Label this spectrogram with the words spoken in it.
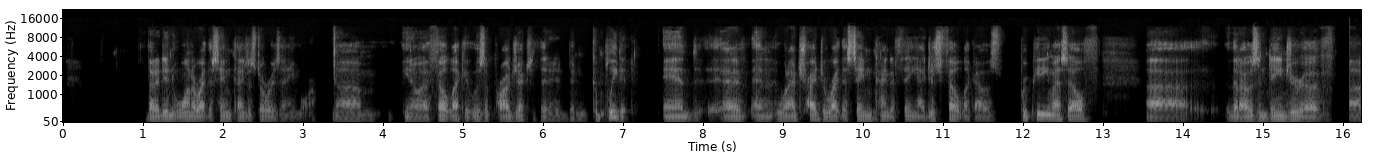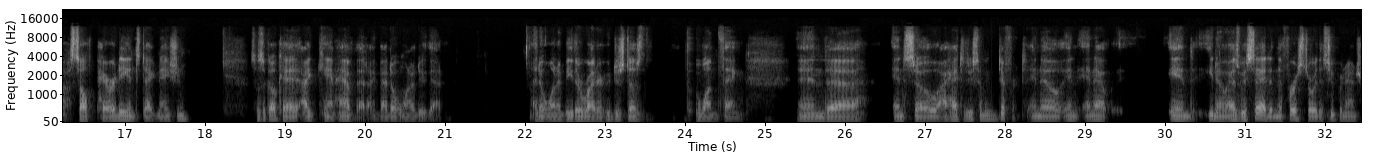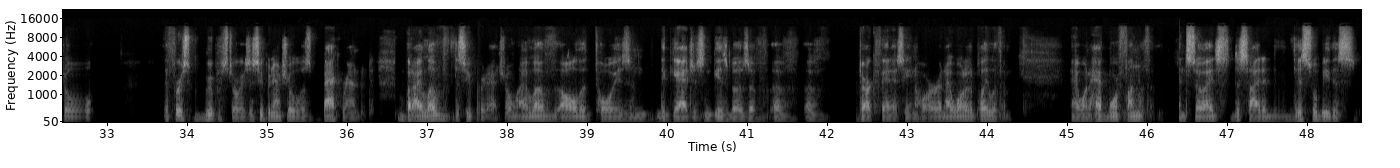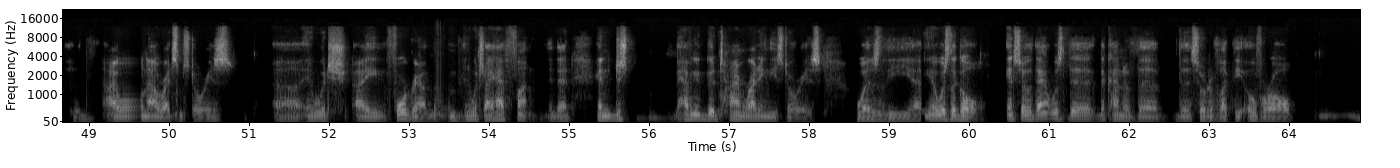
that I didn't want to write the same kinds of stories anymore. Um, you know, I felt like it was a project that had been completed and uh, and when I tried to write the same kind of thing, I just felt like I was repeating myself, uh, that I was in danger of uh, self parody and stagnation. So it's like, okay, I can't have that. I, I don't want to do that. I don't want to be the writer who just does the one thing, and uh, and so I had to do something different. You know, and and uh, and you know, as we said in the first story, the supernatural the first group of stories, the supernatural was backgrounded. But I love the supernatural. I love all the toys and the gadgets and gizmos of of of dark fantasy and horror, and I wanted to play with them. I want to have more fun with them. And so I just decided this will be this. I will now write some stories uh, in which I foreground them, in which I have fun, and that and just having a good time writing these stories was the uh, you know was the goal and so that was the the kind of the the sort of like the overall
